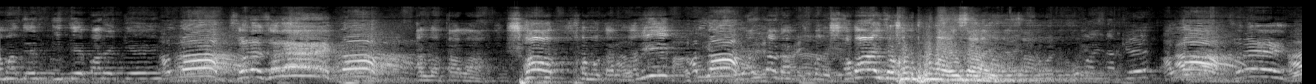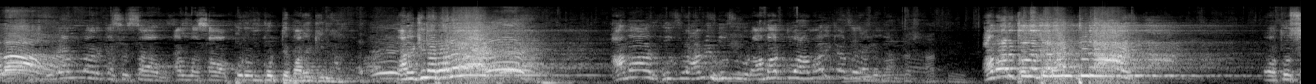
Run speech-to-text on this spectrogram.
আমাদের দিতে পারে কে জোরে জোরে আল্লাহ তাআলা সব ক্ষমতার মালিক। আল্লাহ! ডাকতে বলে সবাই যখন ঘুমায় যায়। আল্লাহর কাছে চাও আল্লাহ চাওয়া পূরণ করতে পারে কিনা? পারে কিনা বলে আমার হুজুর আমি হুজুর আমার তো আমারই কাছে আমার কোনো গ্যারান্টি নাই। অথচ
